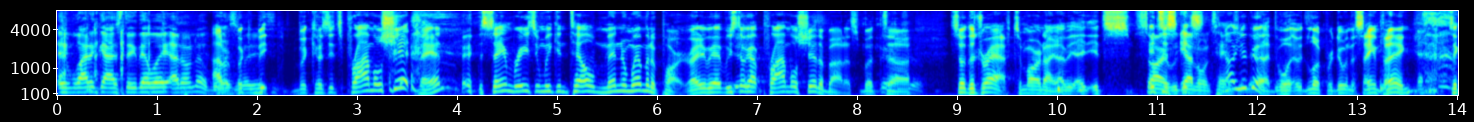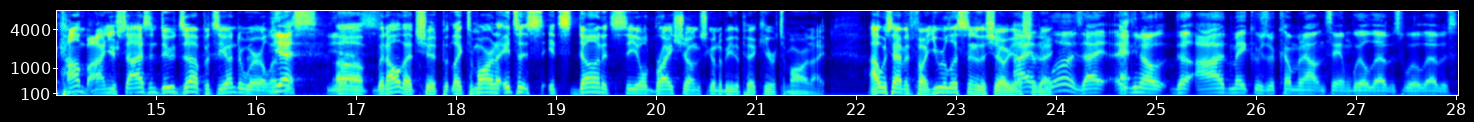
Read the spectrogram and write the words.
and why do guys think that way? I don't know. I don't, it because it's primal shit, man. the same reason we can tell men and women apart, right? We, we still got primal shit about us. But uh. So the draft tomorrow night. I mean, it's Sorry, it's a- we got on a No, you're good. Well, look, we're doing the same thing. it's a combine. You're sizing dudes up. It's the underwear Olympics. Yes, Uh, yes. but all that shit. But like tomorrow night, it's a, it's done. It's sealed. Bryce Young's going to be the pick here tomorrow night. I was having fun. You were listening to the show yesterday. I was. I, I- you know, the odd makers are coming out and saying Will Levis, Will Levis.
